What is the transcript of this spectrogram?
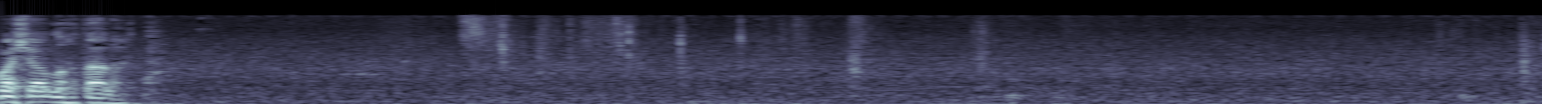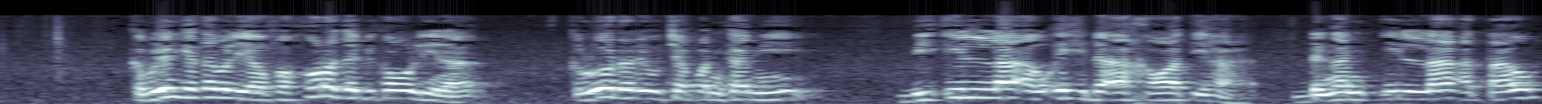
masya Allah taala. Kemudian kita beliau fakharaja biqaulina keluar dari ucapan kami bi illa au ihda akhawatiha. Dengan illa atau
